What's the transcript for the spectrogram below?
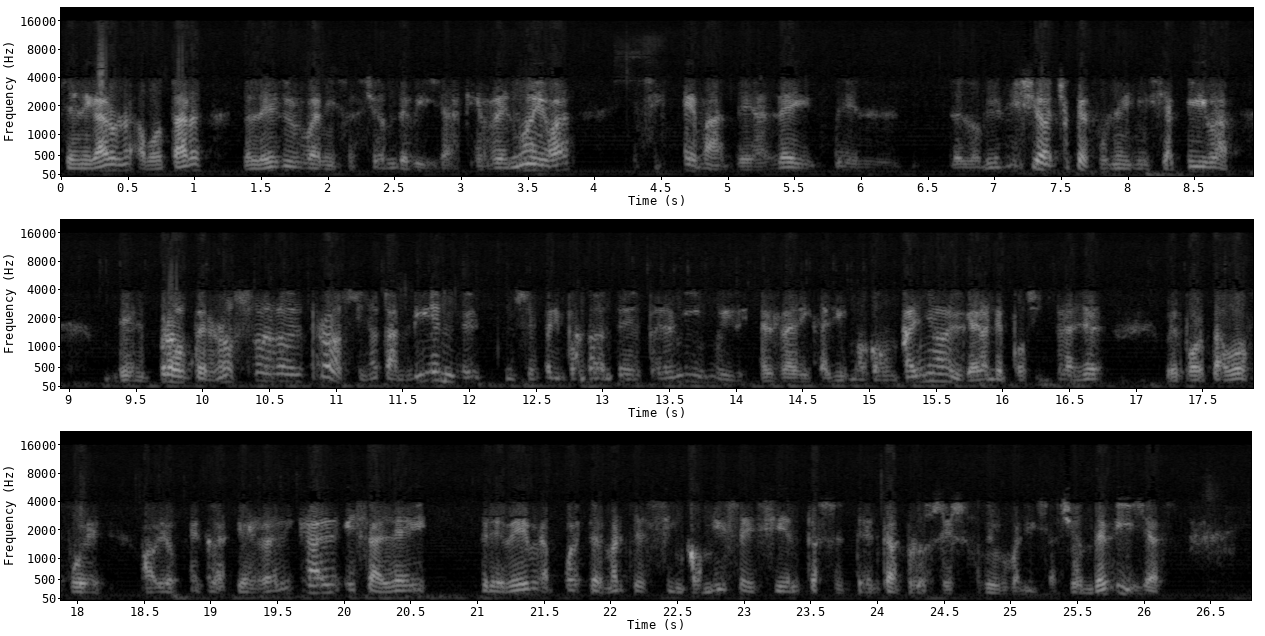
se negaron a votar la ley de urbanización de villas, que renueva el sistema de la ley del, del 2018, que fue una iniciativa del PRO, pero no solo del PRO, sino también del súper importante del peronismo y el radicalismo acompañó. El gran expositor ayer, el portavoz fue Fabio que es radical, esa ley prevé la puesta en marcha de 5.670 procesos de urbanización de villas.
